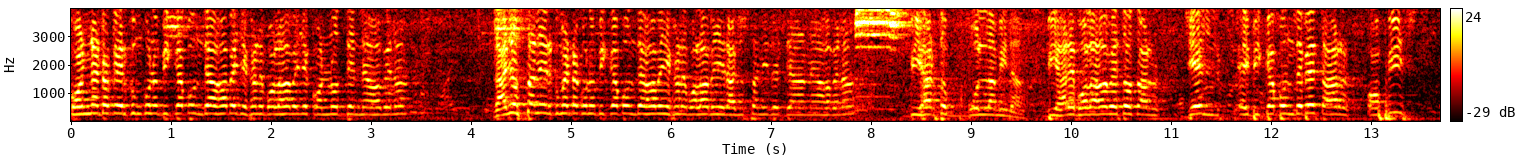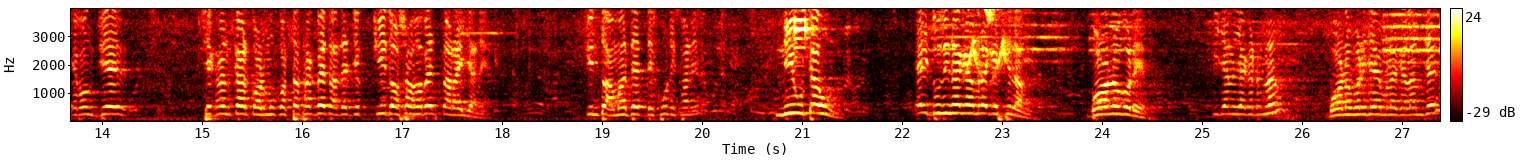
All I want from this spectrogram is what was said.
কর্ণাটকে এরকম কোনো বিজ্ঞাপন দেওয়া হবে যেখানে বলা হবে যে কন্নড়দের নেওয়া হবে না? রাজস্থানে এরকম একটা কোনো বিজ্ঞাপন দেওয়া হবে যেখানে বলা হবে যে রাজস্থানীদের দেওয়া নেওয়া হবে না? বিহার তো বললামই না। বিহারে বলা হবে তো তার যে এই বিজ্ঞাপন দেবে তার অফিস এবং যে সেখানকার কর্মকর্তা থাকবে, তাদের যে কী দশা হবে তারাই জানে। কিন্তু আমাদের দেখুন এখানে, নিউ টাউন। এই দুদিন আগে আমরা গেছিলাম বড়নগরের কি জানো জায়গাটার নাম? বড়নগরে যে আমরা গেলাম যে,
